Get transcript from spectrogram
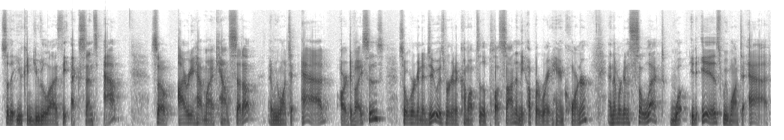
so that you can utilize the Xsense app. So I already have my account set up and we want to add our devices. So what we're gonna do is we're gonna come up to the plus sign in the upper right hand corner and then we're gonna select what it is we want to add.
